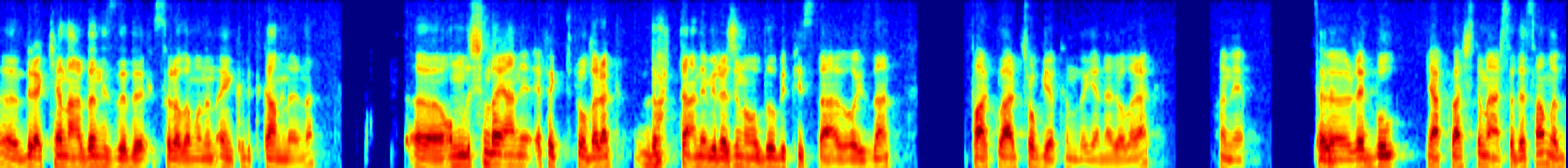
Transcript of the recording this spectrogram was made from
Ee, direkt kenardan izledi sıralamanın en kritik anlarını. Ee, onun dışında yani efektif olarak dört tane virajın olduğu bir pist abi. O yüzden farklar çok yakındı genel olarak. Hani Tabii. E, Red Bull yaklaştı Mercedes ama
